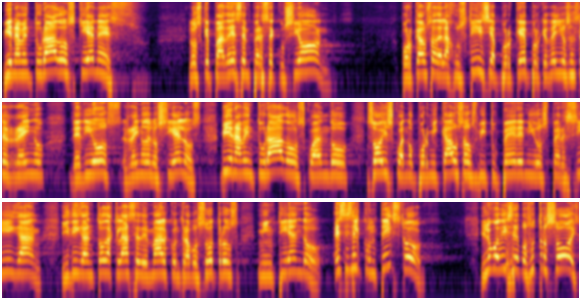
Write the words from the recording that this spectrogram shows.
Bienaventurados quienes, los que padecen persecución por causa de la justicia, ¿por qué? Porque de ellos es el reino de Dios, el reino de los cielos. Bienaventurados cuando sois, cuando por mi causa os vituperen y os persigan y digan toda clase de mal contra vosotros mintiendo. Ese es el contexto. Y luego dice, vosotros sois,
